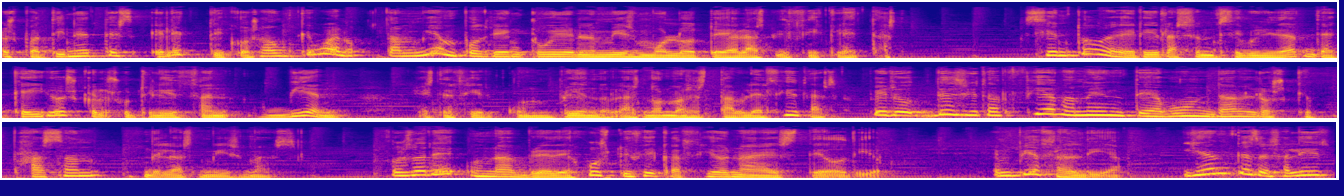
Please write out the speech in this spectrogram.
los patinetes eléctricos, aunque bueno, también podría incluir en el mismo lote a las bicicletas. Siento herir la sensibilidad de aquellos que los utilizan bien, es decir, cumpliendo las normas establecidas, pero desgraciadamente abundan los que pasan de las mismas. Os daré una breve justificación a este odio. Empieza el día, y antes de salir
